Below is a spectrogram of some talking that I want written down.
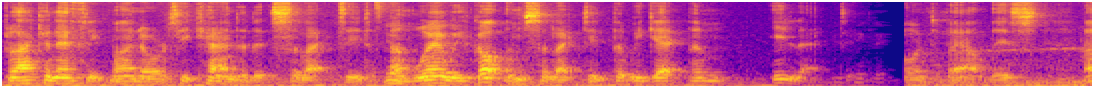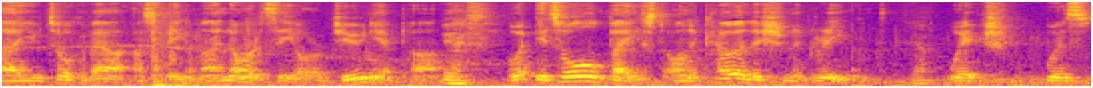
black and ethnic minority candidates selected, Yeah. and where we've got them selected, that we get them elected. Point about this, uh, you talk about us being a minority or a junior partner. Yes. It's all based on a coalition agreement, Yeah. which was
